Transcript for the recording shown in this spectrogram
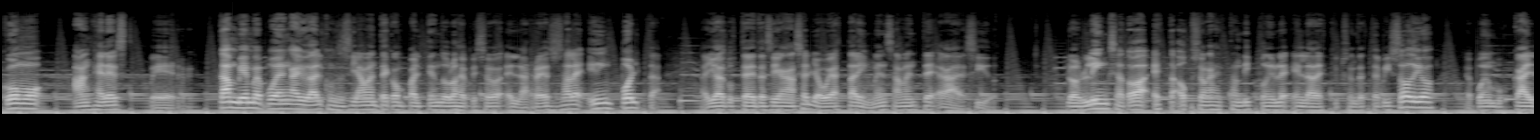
como Ángeles PR. También me pueden ayudar con sencillamente compartiendo los episodios en las redes sociales. Y no importa la ayuda que ustedes decidan hacer, yo voy a estar inmensamente agradecido. Los links a todas estas opciones están disponibles en la descripción de este episodio. Me pueden buscar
